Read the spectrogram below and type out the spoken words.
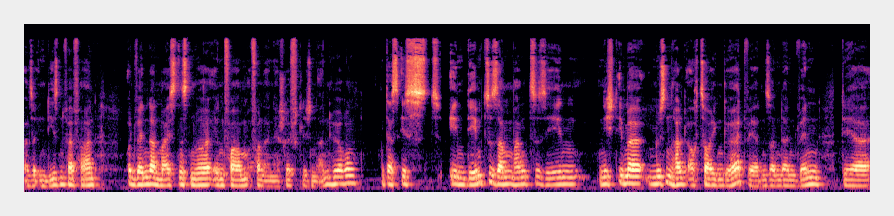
also in diesen Verfahren, und wenn dann meistens nur in Form von einer schriftlichen Anhörung. Das ist in dem Zusammenhang zu sehen, nicht immer müssen halt auch Zeugen gehört werden, sondern wenn der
